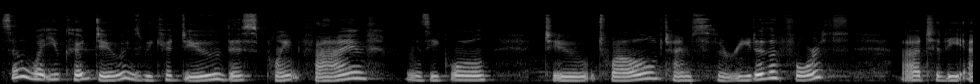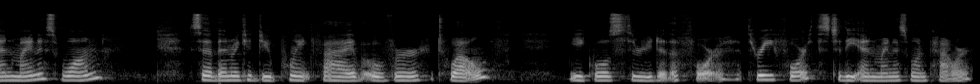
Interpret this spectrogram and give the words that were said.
So what you could do is we could do this 0.5 is equal to 12 times 3 to the fourth uh, to the n minus 1. So then we could do 0.5 over 12 equals 3 to the fourth, 3 fourths to the n minus 1 power.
